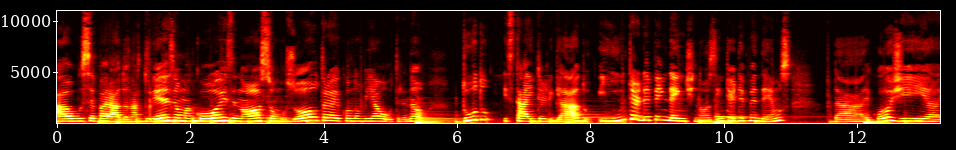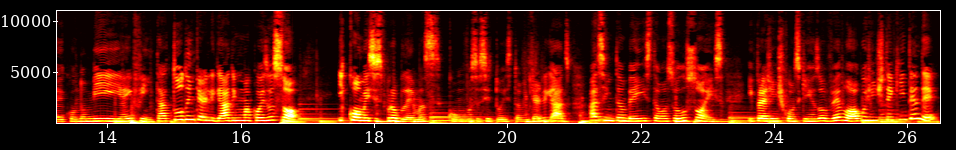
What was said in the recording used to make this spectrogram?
algo separado. A natureza é uma coisa, nós somos outra, a economia é outra. Não. Tudo está interligado e interdependente. Nós interdependemos da ecologia, economia, enfim, tá tudo interligado em uma coisa só. E como esses problemas, como você citou, estão interligados, assim também estão as soluções. E pra gente conseguir resolver, logo a gente tem que entender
